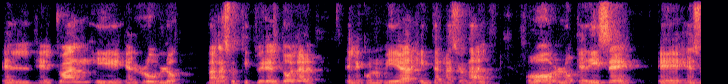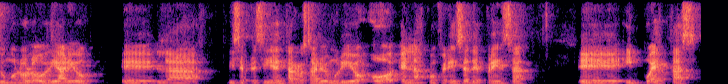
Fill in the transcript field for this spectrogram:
el, el yuan y el rublo van a sustituir el dólar en la economía internacional, o lo que dice eh, en su monólogo diario eh, la vicepresidenta Rosario Murillo o en las conferencias de prensa eh, impuestas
